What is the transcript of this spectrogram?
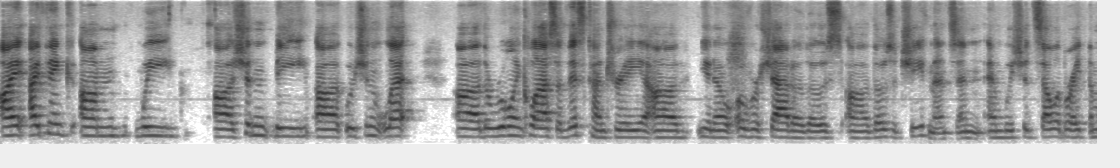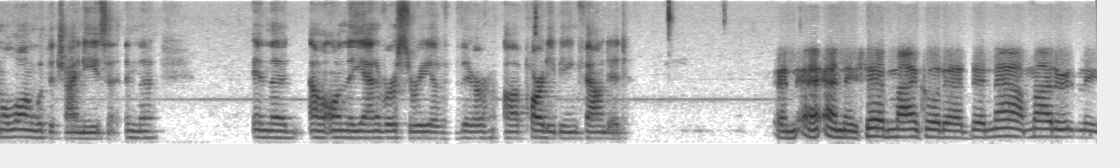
I, I think um, we uh, shouldn't be, uh, we shouldn't let uh, the ruling class of this country, uh, you know, overshadow those, those achievements. And, and we should celebrate them along with the Chinese in the, in the, on the anniversary of their party being founded. And, and they said, Michael, that they're now a moderately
